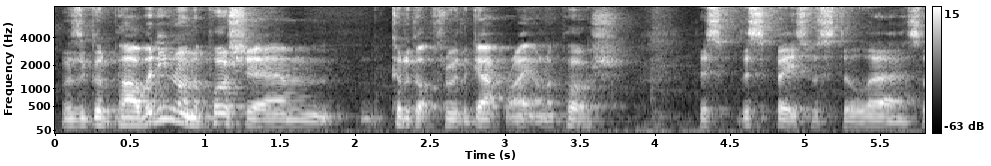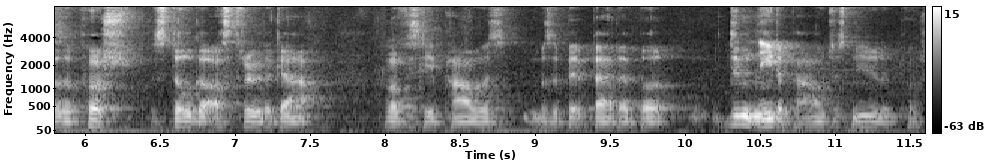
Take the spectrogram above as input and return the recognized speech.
it was a good power, but even on the push, um, could have got through the gap right on a push. This this space was still there, so the push still got us through the gap. Obviously, power was was a bit better, but didn't need a power, just needed a push.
